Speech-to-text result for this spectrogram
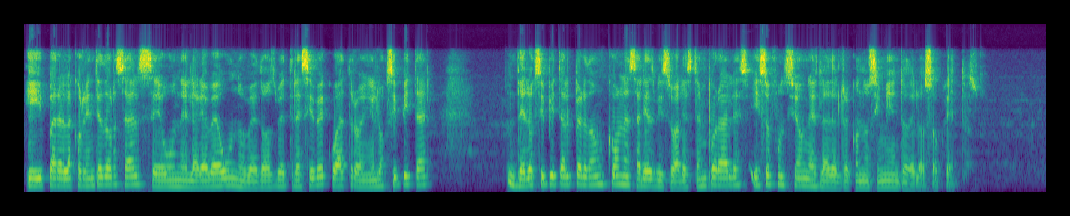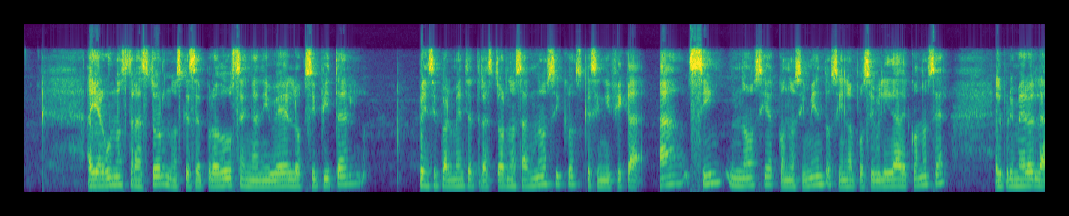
Y para la corriente dorsal se une el área B1, B2, B3 y B4 en el occipital del occipital perdón, con las áreas visuales temporales y su función es la del reconocimiento de los objetos. Hay algunos trastornos que se producen a nivel occipital, principalmente trastornos agnósicos, que significa A, sin gnosia, conocimiento, sin la posibilidad de conocer. El primero es la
